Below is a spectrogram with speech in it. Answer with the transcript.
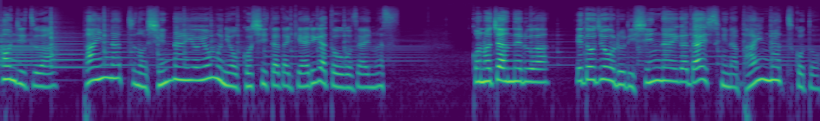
本日はパインナッツの信内を読むにお越しいただきありがとうございます。このチャンネルは江戸浄瑠璃信内が大好きなパインナッツこと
